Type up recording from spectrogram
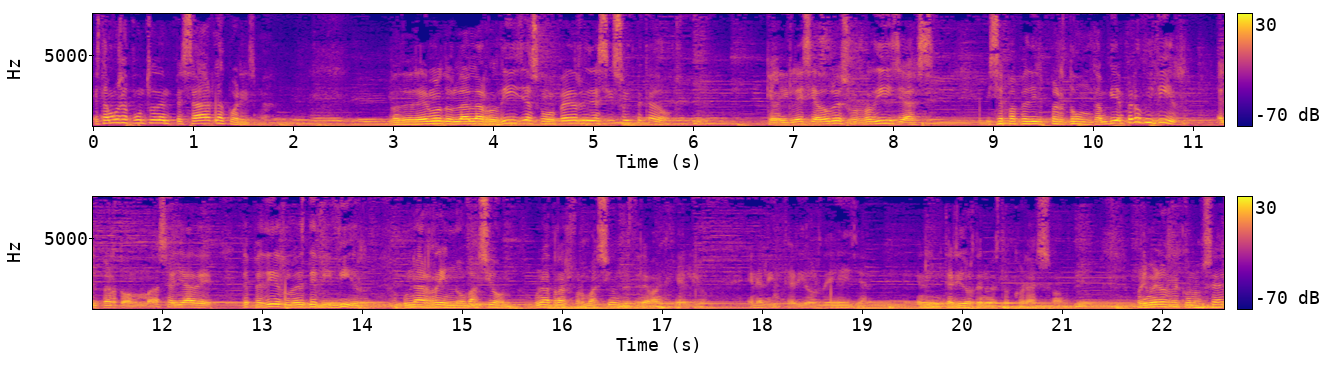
Estamos a punto de empezar la cuaresma, donde debemos doblar las rodillas como Pedro y decir soy pecador que la iglesia doble sus rodillas y sepa pedir perdón también, pero vivir el perdón, más allá de, pedirlo, es de vivir una renovación, una transformación desde el Evangelio en el interior de ella, en el interior de nuestro corazón. Primero reconocer,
